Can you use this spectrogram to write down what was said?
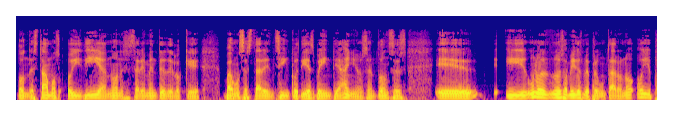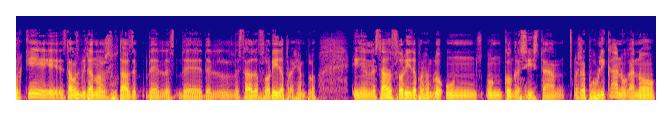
donde estamos hoy día no necesariamente de lo que vamos a estar en 5, 10, 20 años. Entonces eh, y uno de unos amigos me preguntaron, ¿no? Oye, ¿por qué estamos mirando los resultados de- del- de- del estado de Florida, por ejemplo? En el estado de Florida, por ejemplo, un, un congresista republicano ganó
